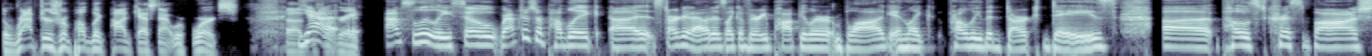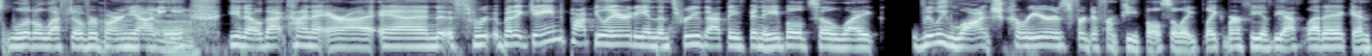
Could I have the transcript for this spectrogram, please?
the Raptors Republic podcast network works, uh, yeah, great. Absolutely. So Raptors Republic uh, started out as like a very popular blog in like probably the dark days, uh, post Chris Bosh, little leftover Bargnani, uh. you know, that kind of era. And through, but it gained popularity. And then through that, they've been able to like really launch careers for different people. So like Blake Murphy of the Athletic and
